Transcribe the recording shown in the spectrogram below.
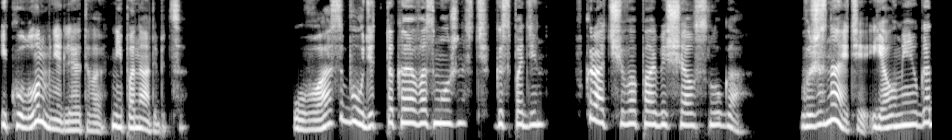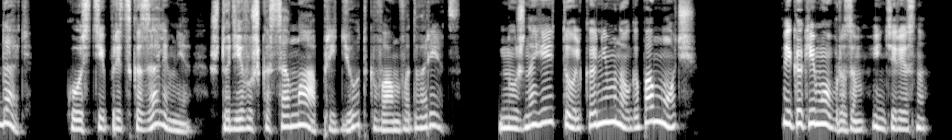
и кулон мне для этого не понадобится. У вас будет такая возможность, господин, вкратчиво пообещал слуга. Вы же знаете, я умею гадать. Кости предсказали мне, что девушка сама придет к вам во дворец. Нужно ей только немного помочь. И каким образом, интересно?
